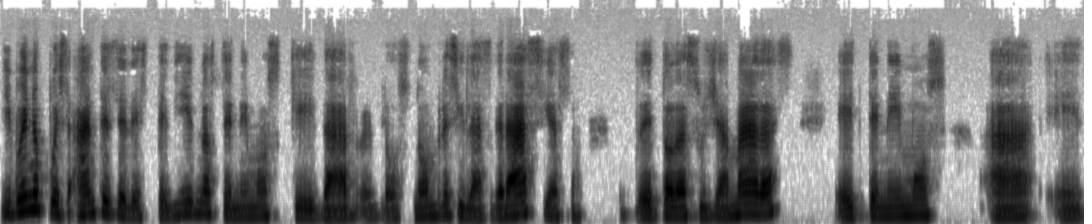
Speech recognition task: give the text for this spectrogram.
Y bueno, pues antes de despedirnos tenemos que dar los nombres y las gracias de todas sus llamadas. Eh, tenemos a eh,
